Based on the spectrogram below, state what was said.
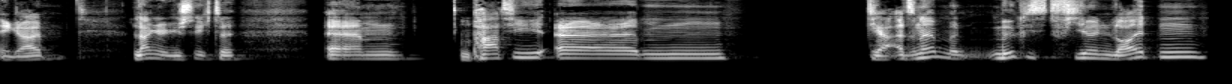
egal, lange Geschichte. Ähm, Party, ähm, ja, also ne, mit möglichst vielen Leuten,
